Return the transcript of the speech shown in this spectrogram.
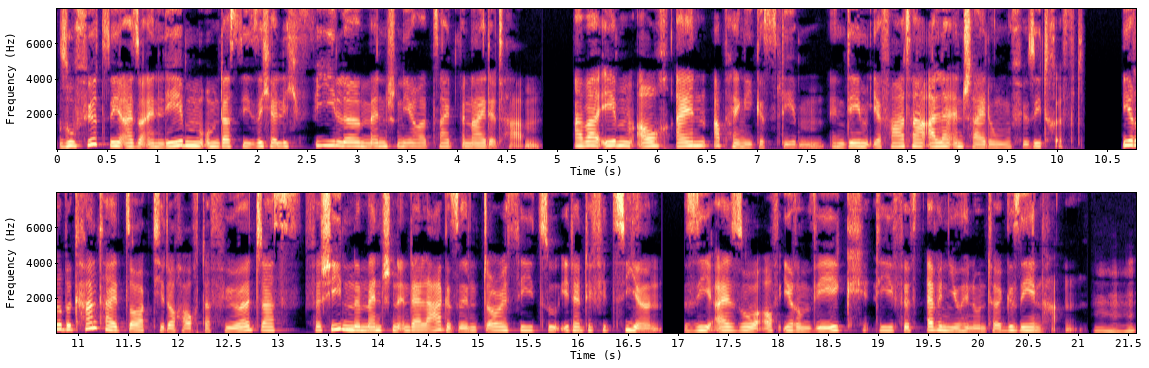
So führt sie also ein Leben, um das sie sicherlich viele Menschen ihrer Zeit beneidet haben aber eben auch ein abhängiges Leben, in dem ihr Vater alle Entscheidungen für sie trifft. Ihre Bekanntheit sorgt jedoch auch dafür, dass verschiedene Menschen in der Lage sind, Dorothy zu identifizieren, sie also auf ihrem Weg die Fifth Avenue hinunter gesehen hatten. Mhm.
